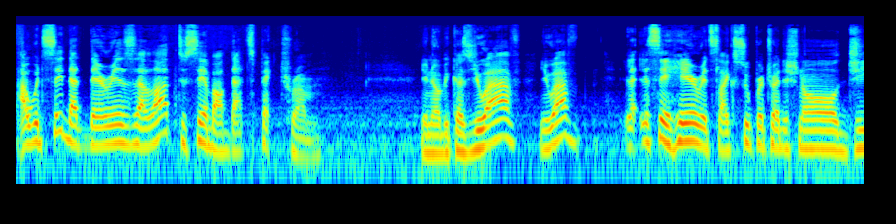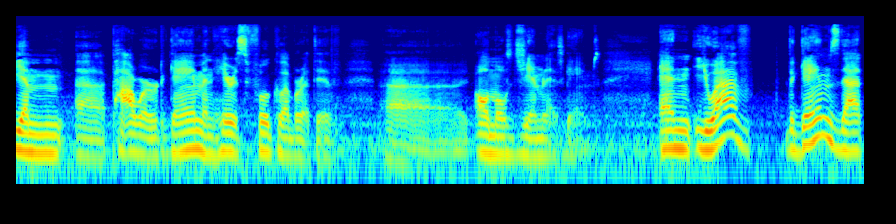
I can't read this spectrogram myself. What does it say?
I would say that there is a lot to say about that spectrum. You know, because you have you have let's say here it's like super traditional GM uh, powered game, and here it's full collaborative, uh, almost GM-less games, and you have the games that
